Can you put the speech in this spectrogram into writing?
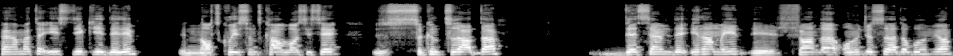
Parramatta East lig lideri. North Crescent Cowboys ise sıkıntılarda desem de inanmayın e, şu anda 10. sırada bulunuyor.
